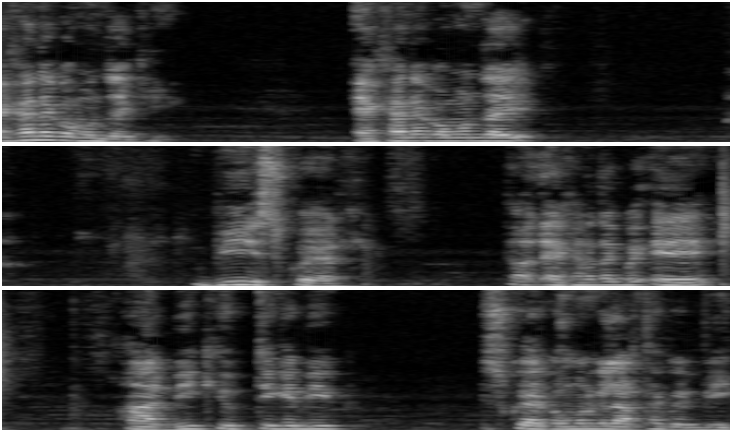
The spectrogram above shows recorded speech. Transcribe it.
এখানে কমন যায় কি? এখানে কমন যায় বি স্কোয়ার তাহলে এখানে থাকবে এ আর বি কিউব থেকে বি স্কোয়ার কমন গেলে আর থাকবে বি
